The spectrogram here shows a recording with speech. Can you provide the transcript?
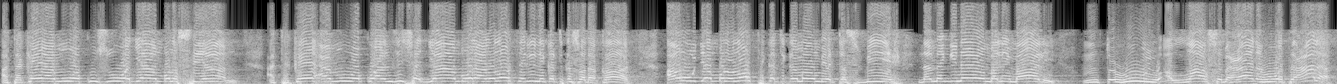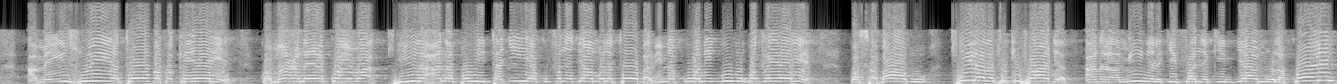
atakayeamua kusua jambo la siyam atakayeamua kuanzisha jambo la lolote lile katika sadakat au jambo lolote katika mambo ya tasbih na mengineyo mbalimbali mtu huyu allah subhanahu wa taala ameizuia toba kwake yeye kwa maana ya kwamba kila anapohitajia kufanya jambo la toba linakuwa ni gumu kwake yeye kwa sababu kila anachokifanya anaamini anakifanya jambo la kweli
